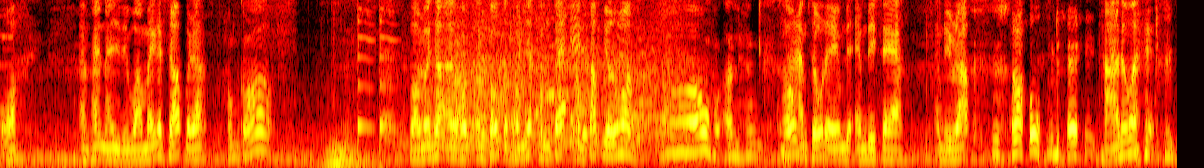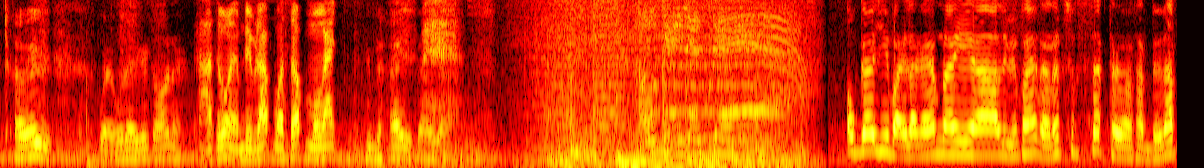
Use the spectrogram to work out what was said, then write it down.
ủa em thấy nãy giờ đi qua mấy cái shop rồi đó. Không có. Qua mấy shop em, không- em cố tình không nhắc không tét không tấp vô đúng không? Không anh không. em xuống đây em đi, em đi xe em đi grab. Không đây thả xuống ấy. Từ từ quẹo đây cái có nè. Thả xuống rồi em đi grab qua shop mua ngay đây đây đây. Ok như vậy là ngày hôm nay uh, Lê Viễn Phát đã rất xuất sắc thành thử thách.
